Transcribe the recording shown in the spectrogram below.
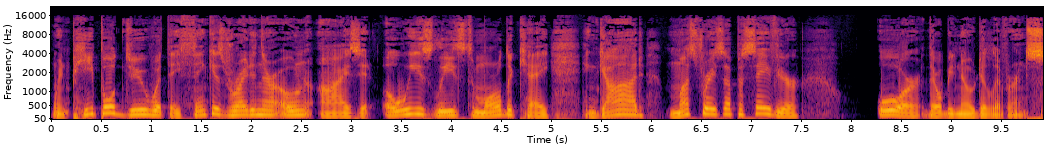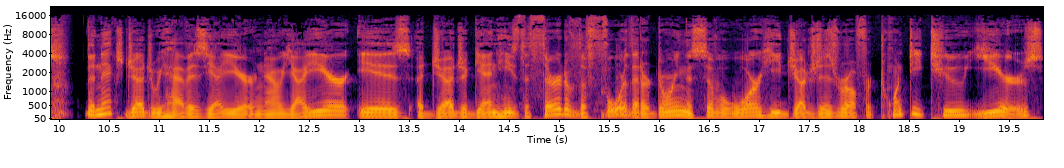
When people do what they think is right in their own eyes, it always leads to moral decay and God must raise up a savior or there will be no deliverance. The next judge we have is Yair. Now, Yair is a judge again. He's the third of the four that are during the Civil War. He judged Israel for 22 years.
